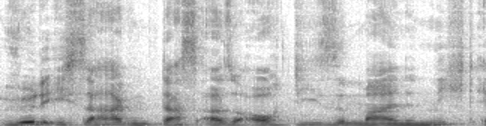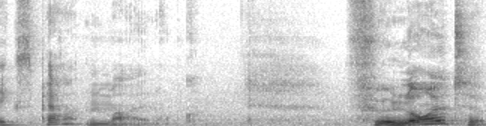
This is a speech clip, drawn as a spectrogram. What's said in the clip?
würde ich sagen, dass also auch diese meine Nicht-Expertenmeinung für Leute,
